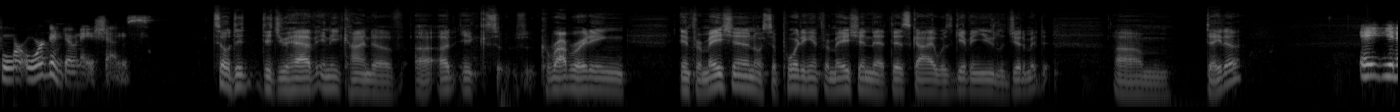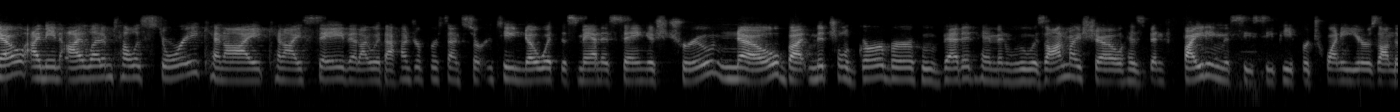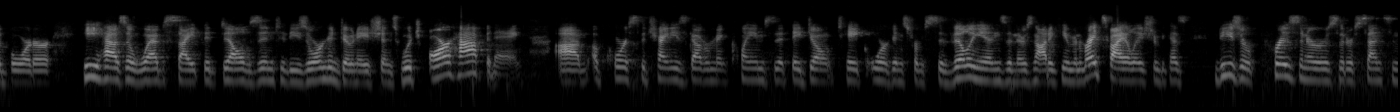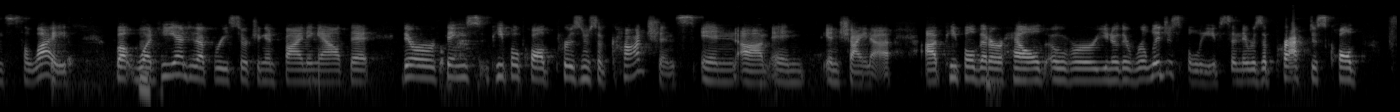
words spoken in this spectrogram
for organ donations. So, did did you have any kind of uh, uh corroborating information or supporting information that this guy was giving you legitimate um, data? It, you know, I mean, I let him tell his story. Can I can I say that I with 100% certainty know what this man is saying is true? No, but Mitchell Gerber who vetted him and who was on my show has been fighting the CCP for 20 years on the border. He has a website that delves into these organ donations which are happening. Um, of course, the Chinese government claims that they don't take organs from civilians and there's not a human rights violation because these are prisoners that are sentenced to life. But what he ended up researching and finding out that there are things people called prisoners of conscience in um, in in China, uh, people that are held over you know their religious beliefs, and there was a practice called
